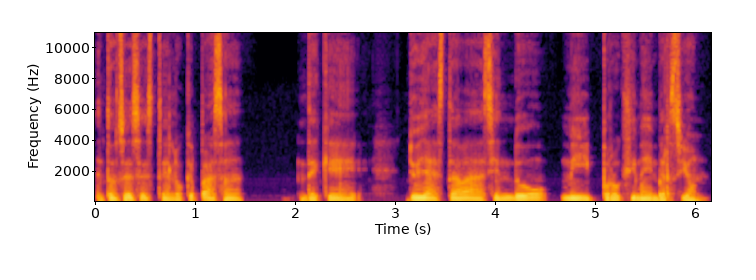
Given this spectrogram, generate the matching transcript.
entonces, este, lo que pasa de que yo ya estaba haciendo mi próxima inversión.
